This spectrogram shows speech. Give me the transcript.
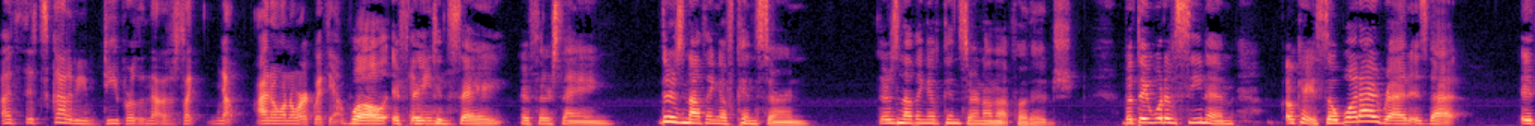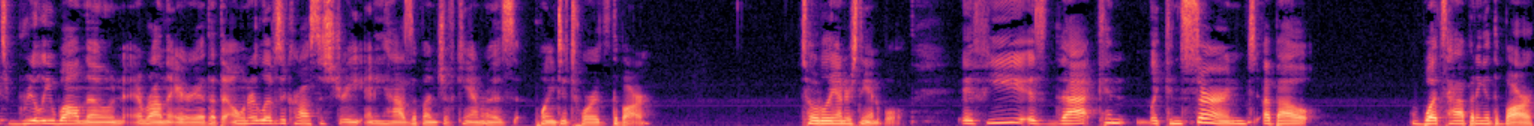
I, it's got to be deeper than that. It's like, no, I don't want to work with you. Well, if I they mean- could say, if they're saying, there's nothing of concern, there's nothing of concern on that footage, but they would have seen him. Okay, so what I read is that it's really well known around the area that the owner lives across the street and he has a bunch of cameras pointed towards the bar. Totally understandable. If he is that con- like concerned about what's happening at the bar,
